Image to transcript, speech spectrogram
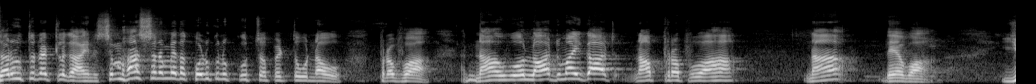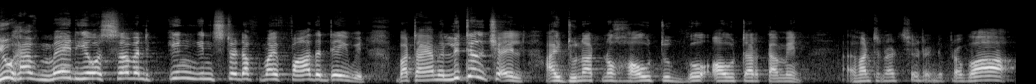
జరుగుతున్నట్లుగా ఆయన సింహాసనం మీద కొడుకును కూర్చోపెడుతూ ఉన్నావు. ప్రభువా నా ఓ లార్డ్ మై గాడ్ నా ప్రభువా నా దేవా. You have made your servant king instead of my father David but I'm a little child I do not know how to go out or come in అంటున్నాడు చూడండి ప్రభా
